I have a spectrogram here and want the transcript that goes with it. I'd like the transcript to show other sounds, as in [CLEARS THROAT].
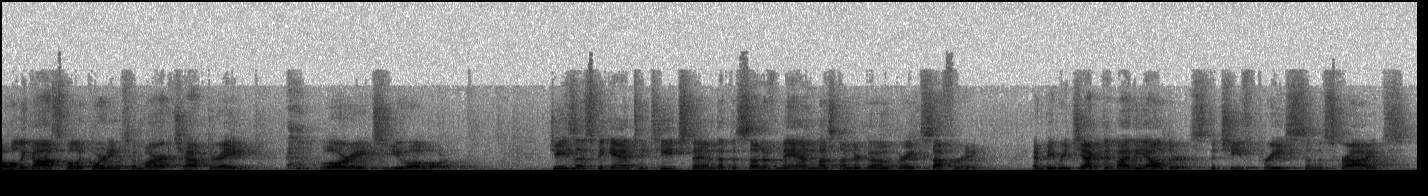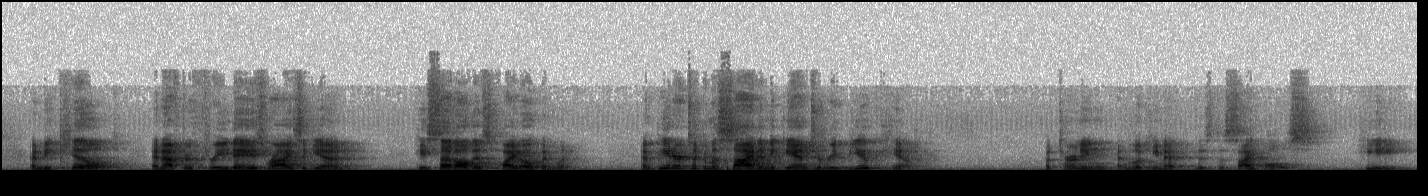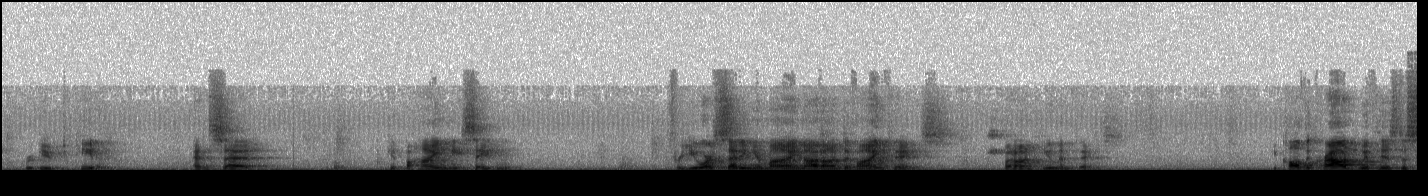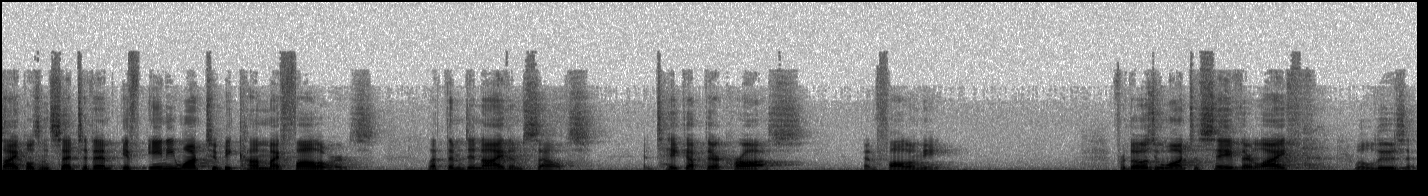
The Holy Gospel according to Mark chapter 8. Glory to you, O Lord. Jesus began to teach them that the Son of Man must undergo great suffering and be rejected by the elders, the chief priests, and the scribes, and be killed, and after three days rise again. He said all this quite openly. And Peter took him aside and began to rebuke him. But turning and looking at his disciples, he rebuked Peter and said, Get behind me, Satan, for you are setting your mind not on divine things, but on human things. He called the crowd with his disciples and said to them, If any want to become my followers, let them deny themselves and take up their cross and follow me. For those who want to save their life will lose it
